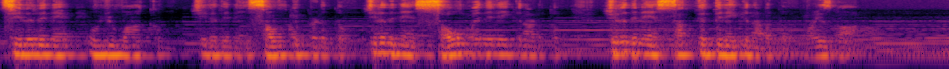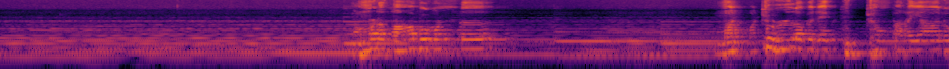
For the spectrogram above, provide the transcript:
ചിലതിനെ ഒഴിവാക്കും. ചിലതിനെ സൗഖ്യപ്പെടുത്തും ചിലതിനെ സൗമ്യതയിലേക്ക് നടത്തും ചിലതിനെ സത്യത്തിലേക്ക് നടത്തും. ഗോഡ് നമ്മുടെ നാവ് കൊണ്ട് മറ്റുള്ളവരെ കുറ്റം പറയാനോ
